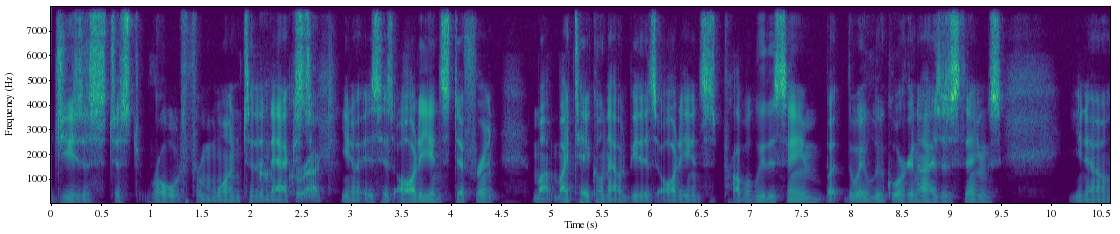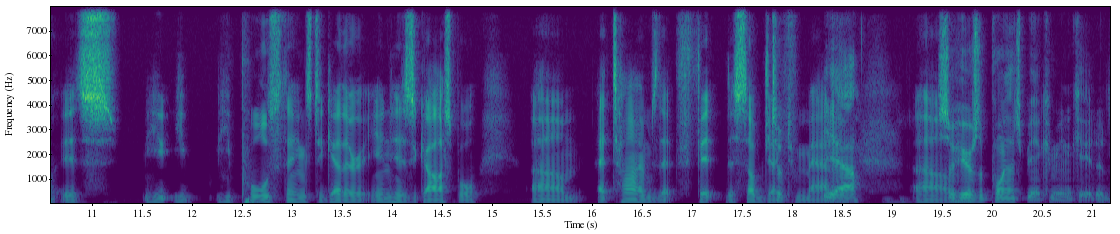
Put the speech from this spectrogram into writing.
jesus just rolled from one to the next Correct. you know is his audience different my, my take on that would be his audience is probably the same but the way luke organizes things you know it's he he he pulls things together in his gospel um, at times that fit the subject f- matter Yeah. Um, so here's the point that's being communicated.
